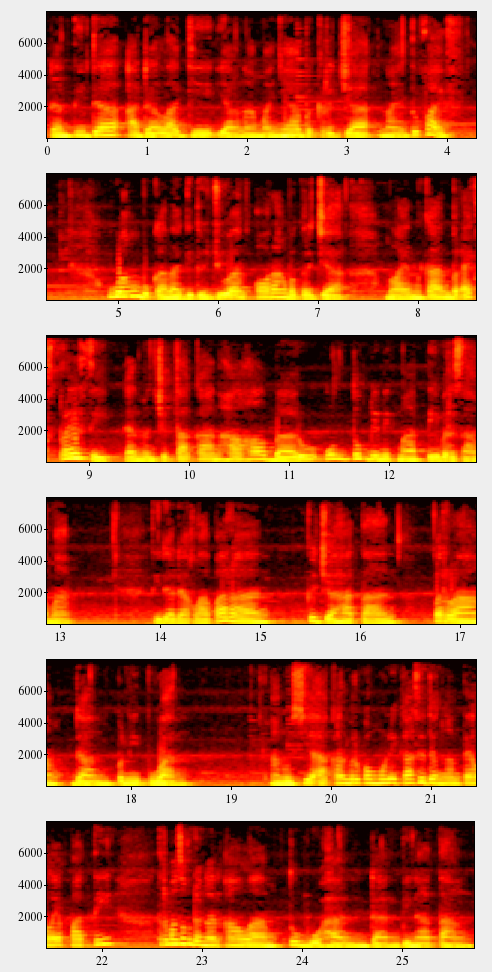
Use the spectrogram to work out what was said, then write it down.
dan tidak ada lagi yang namanya bekerja 9 to 5. Uang bukan lagi tujuan orang bekerja, melainkan berekspresi dan menciptakan hal-hal baru untuk dinikmati bersama. Tidak ada kelaparan, kejahatan, perang, dan penipuan manusia akan berkomunikasi dengan telepati, termasuk dengan alam, tumbuhan, dan binatang.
